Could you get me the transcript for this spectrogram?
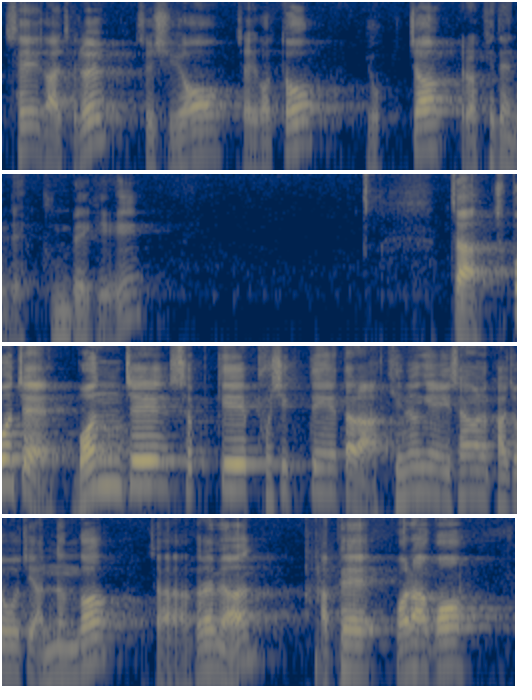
세 가지를 쓰시오. 자, 이것도 6점 이렇게 되는데 분배기. 자, 첫 번째, 먼지, 습기, 부식 등에 따라 기능의 이상을 가져오지 않는 거. 자, 그러면 앞에 원하고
